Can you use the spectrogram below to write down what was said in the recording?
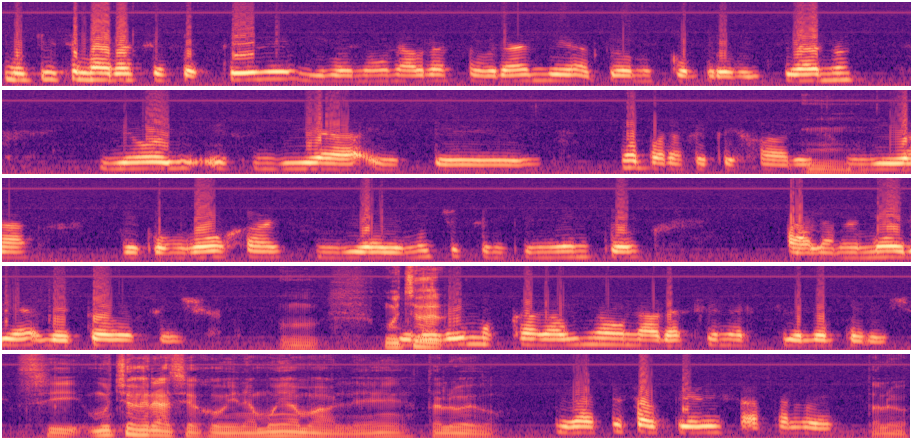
Muchísimas gracias a ustedes y bueno, un abrazo grande a todos mis comprovincianos. Y hoy es un día, este, no para festejar, es mm. un día de congoja, es un día de mucho sentimiento a la memoria de todos ellos. Mm. Muchas debemos cada uno una oración al cielo por ellos. Sí, muchas gracias, Jovina, muy amable. ¿eh? Hasta luego. Gracias a ustedes, hasta luego. Hasta luego.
